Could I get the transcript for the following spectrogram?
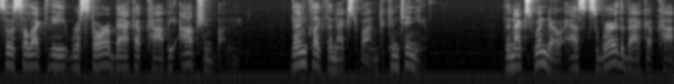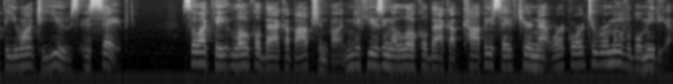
So select the Restore a Backup Copy option button. Then click the Next button to continue. The next window asks where the backup copy you want to use is saved. Select the Local Backup option button if using a local backup copy saved to your network or to removable media.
